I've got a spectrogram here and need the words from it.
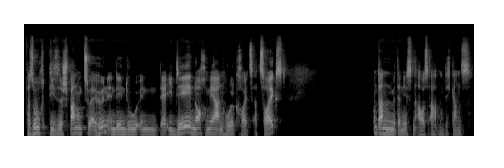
Versuch diese Spannung zu erhöhen, indem du in der Idee noch mehr ein Hohlkreuz erzeugst und dann mit der nächsten Ausatmung dich ganz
